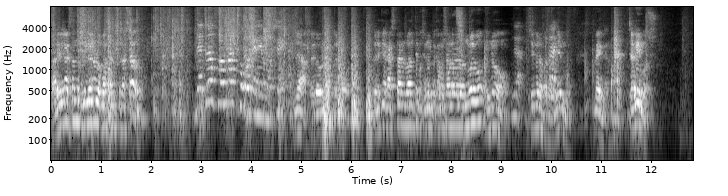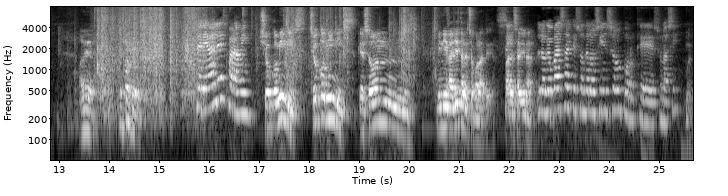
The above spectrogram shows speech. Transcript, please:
Para ir gastando primero lo más atrasado. De todas formas, poco tenemos, ¿eh? Ya, pero no, pero, pero hay que gastarlo antes porque si no empezamos a hablar de lo nuevo y no. Ya. Siempre nos pasa lo mismo. Venga, seguimos. A ver, ¿esto qué es? Cereales para mí. Chocominis, chocominis, que son mini galletas de chocolate Sí. para desayunar. Lo que pasa es que son de los Simpson porque son así. Bueno,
